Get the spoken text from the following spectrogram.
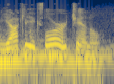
Yaki Explorer channel.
